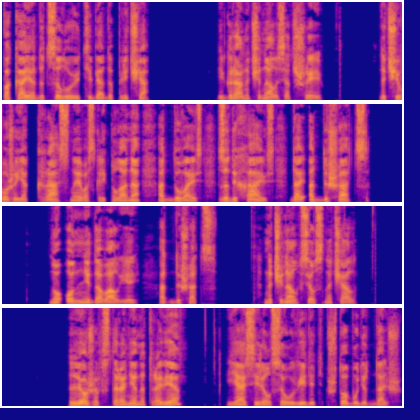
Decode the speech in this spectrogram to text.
пока я доцелую тебя до плеча?» Игра начиналась от шеи. «Да чего же я красная!» — воскликнула она, отдуваясь. «Задыхаюсь, дай отдышаться!» Но он не давал ей отдышаться. Начинал все сначала. Лежа в стороне на траве, я осилился увидеть, что будет дальше.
